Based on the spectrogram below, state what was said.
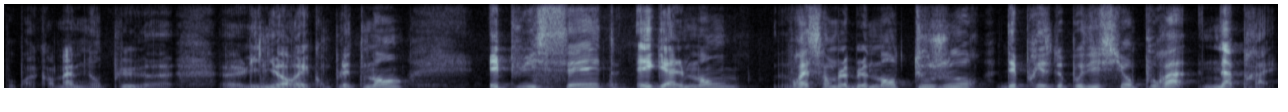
faut pas quand même non plus euh, euh, l'ignorer complètement. Et puis c'est également, vraisemblablement, toujours des prises de position pour un après.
